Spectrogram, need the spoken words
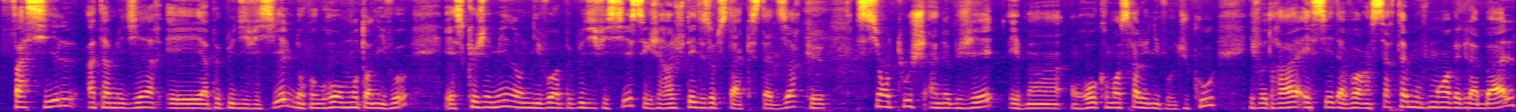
faciles, intermédiaires et un peu plus difficiles. Donc en gros on monte en niveau. Et ce que j'ai mis dans le niveau un peu plus difficile, c'est que j'ai rajouté des obstacles. C'est-à-dire que si on touche un objet, et eh ben on recommencera le niveau. Du coup, il faudra essayer d'avoir un certain mouvement avec la balle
